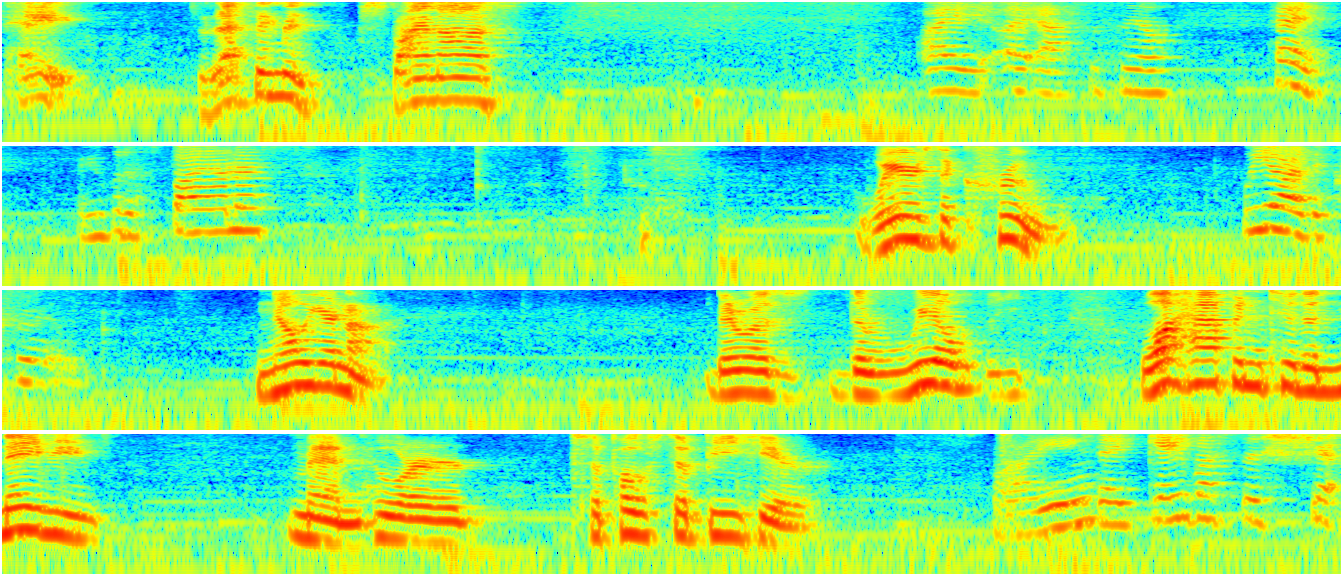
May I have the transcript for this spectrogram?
Hey, has that thing been spying on us? I, I asked the snail, hey, are you gonna spy on us? Where's the crew? We are the crew. No, you're not. There was the real. What happened to the Navy men who are supposed to be here? Spying? They gave us this ship.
